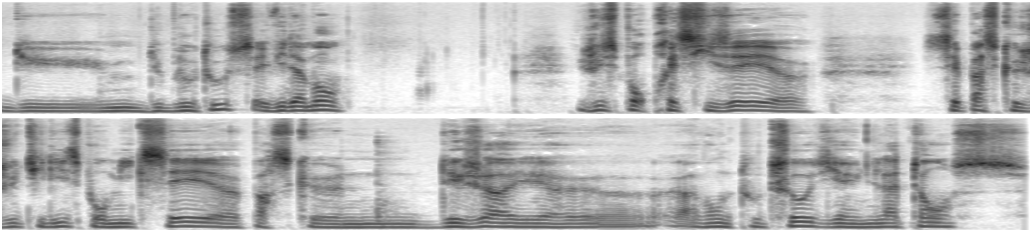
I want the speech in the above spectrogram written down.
du, du Bluetooth? Évidemment, juste pour préciser, c'est pas ce que j'utilise pour mixer, parce que déjà, avant toute chose, il y a une latence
